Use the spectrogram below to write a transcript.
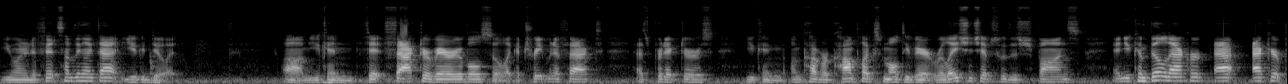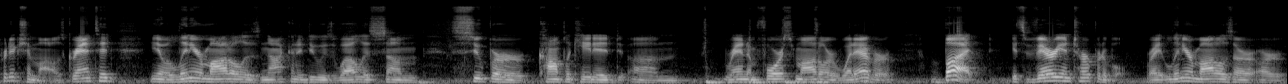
You wanted to fit something like that, you could do it. Um, you can fit factor variables, so like a treatment effect as predictors. You can uncover complex multivariate relationships with the response, and you can build accurate, accurate prediction models. Granted, you know a linear model is not going to do as well as some super complicated um, random forest model or whatever, but it's very interpretable, right? Linear models are, are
